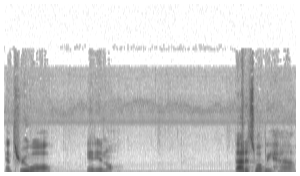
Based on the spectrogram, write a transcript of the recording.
and through all and in all. That is what we have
